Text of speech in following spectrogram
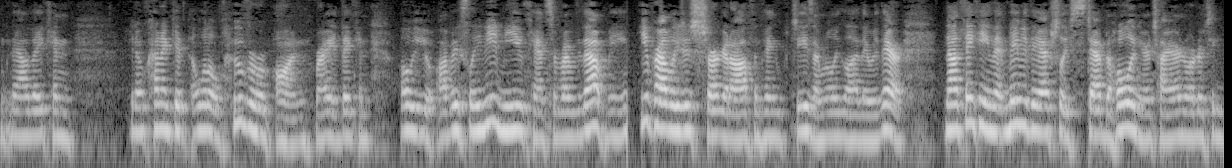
now they can you know kind of get a little hoover on right? They can oh you obviously need me. You can't survive without me. You probably just shrug it off and think geez i'm really glad they were there. Not thinking that maybe they actually stabbed a hole in your tire in order to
